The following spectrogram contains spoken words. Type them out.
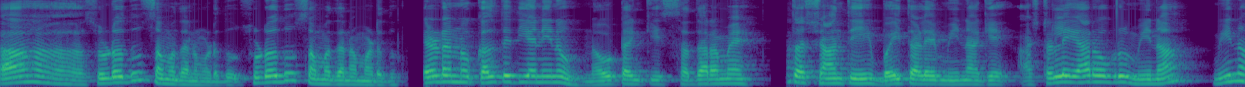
ಆಹಾ, ಸುಡೋದು ಸಮಾಧಾನ ಮಾಡೋದು, ಸುಡೋದು ಸಮಾಧಾನ ಮಾಡೋದು. ಎರಡನ್ನು ಕಲ್ತಿದೀಯ ನೀನು, ನೌಟಂಕಿ ಸದರಮೆ? ಅಂತ ಶಾಂತಿ ಬೈತಾಳೆ ಮೀನಾಗೆ. ಅಷ್ಟರಲ್ಲೇ ಯಾರೊಬ್ರು ಮೀನಾ ಮೀನಾ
